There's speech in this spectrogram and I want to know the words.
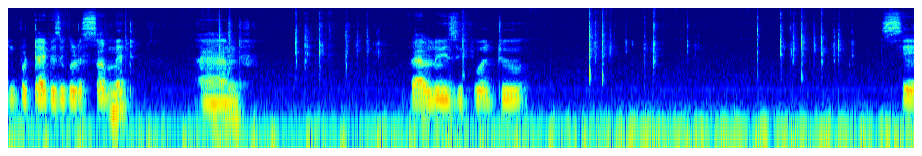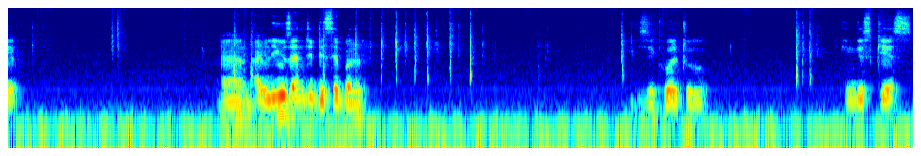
Input type is equal to submit and value is equal to save and I will use ng disable is equal to in this case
